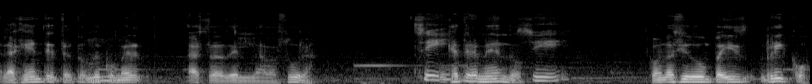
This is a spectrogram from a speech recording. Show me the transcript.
la gente tratando de comer hasta de la basura. Sí. Qué tremendo. Sí. Cuando ha sido un país rico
